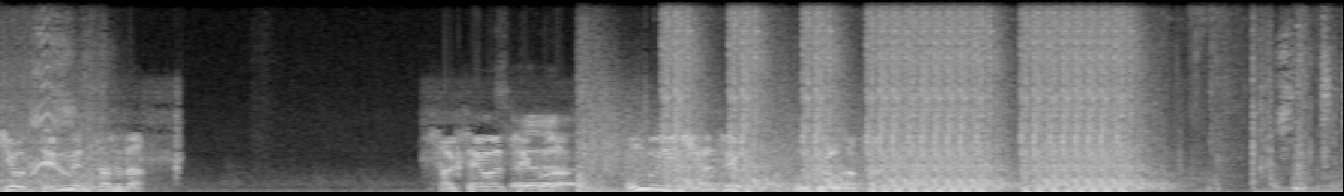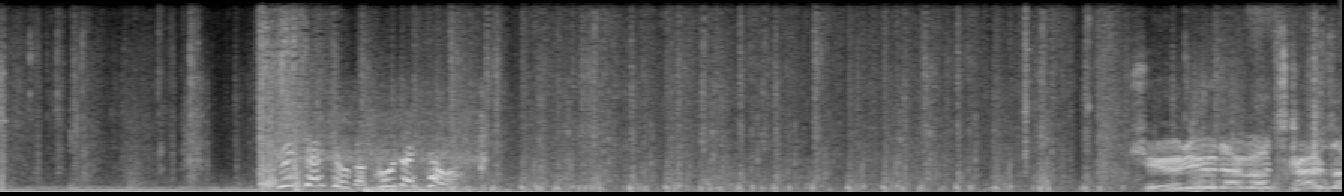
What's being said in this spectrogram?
敵を全滅させた。作戦は成功だ。本部に帰還せよ。ご苦労だった。軍隊長が交代したわ。手榴弾を使うぞ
